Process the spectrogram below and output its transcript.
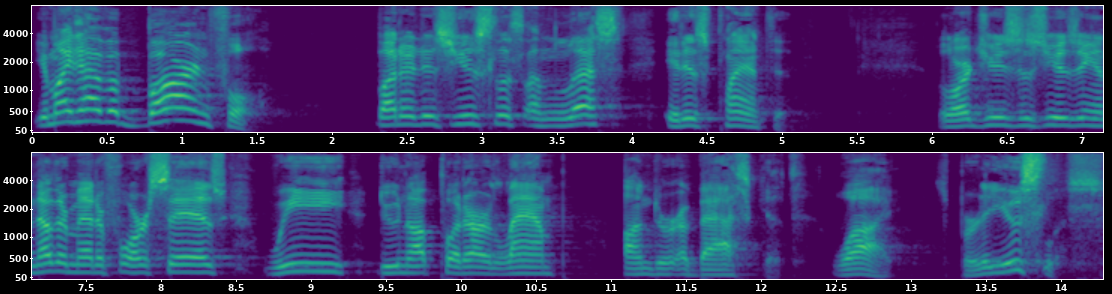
You might have a barn full, but it is useless unless it is planted. The Lord Jesus, using another metaphor, says, We do not put our lamp under a basket. Why? It's pretty useless.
